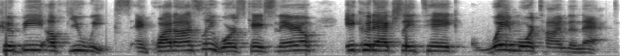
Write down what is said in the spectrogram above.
could be a few weeks. And quite honestly, worst case scenario, it could actually take way more time than that.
